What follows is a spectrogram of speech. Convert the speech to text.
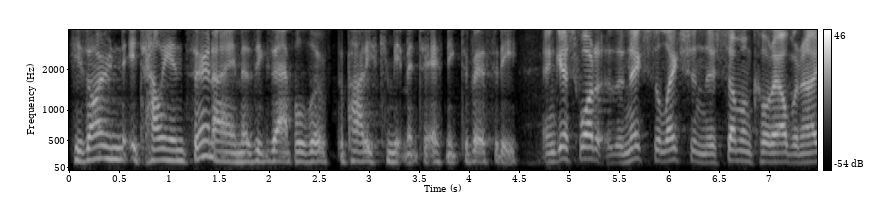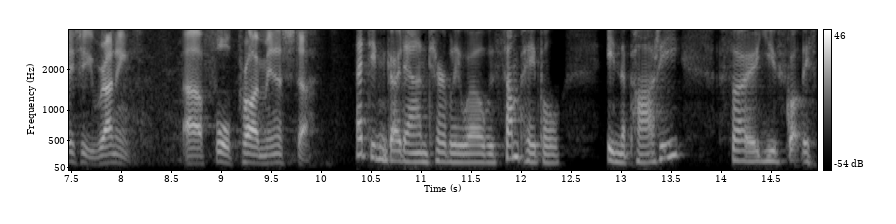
his own Italian surname as examples of the party's commitment to ethnic diversity. And guess what? At the next election, there's someone called Albanese running uh, for Prime Minister. That didn't go down terribly well with some people in the party. So you've got this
